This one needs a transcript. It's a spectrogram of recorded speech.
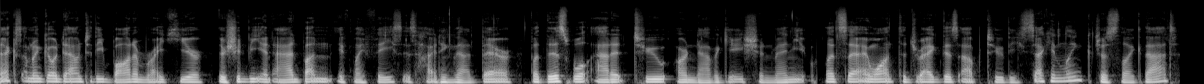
Next, I'm going to go down to the bottom right here. There should be an add button if my face is hiding that there, but this will add it to our navigation menu. Let's say I want to drag this up to the second link, just like that.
